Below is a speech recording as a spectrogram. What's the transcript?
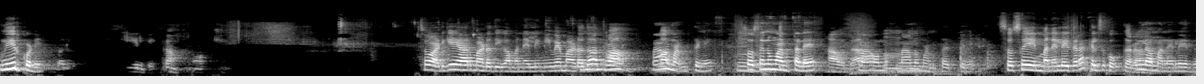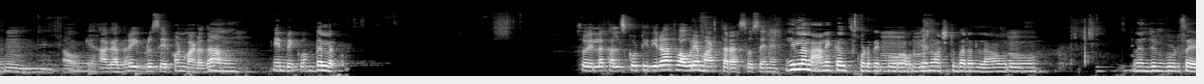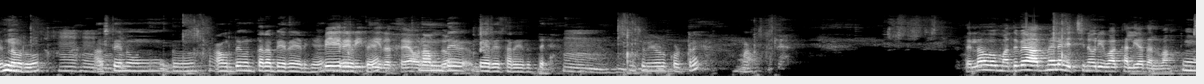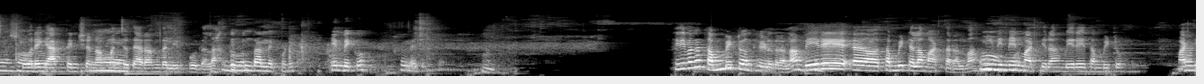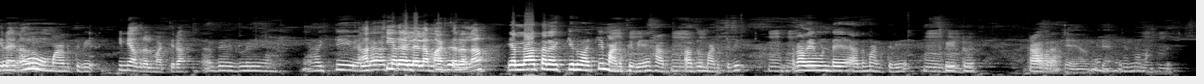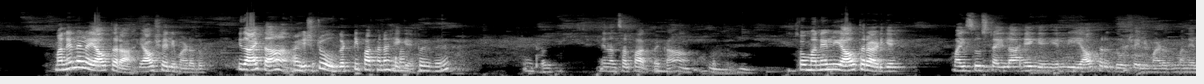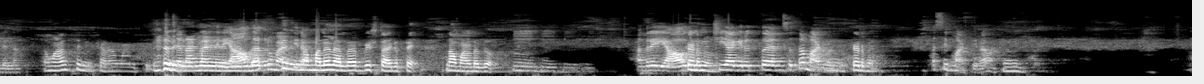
ನೀರು ಕೊಡಿ. ನೀರ್ ಬೇಕಾ? ಓಕೆ ಸೊ ಅಡಿಗೆ ಯಾರು ಮಾಡೋದು ಈಗ ಮನೆಯಲ್ಲಿ? ನೀವೇ ಮಾಡೋದು ಅಥವಾ ನಾನು ಮಾಡ್ತೀನಿ. ಸೊಸೆನು ಮಾಡ್ತಾಳೆ. ಹೌದಾ? ನಾನು ನಾನು ಮಾಡ್ತಾ ಇರ್ತೀನಿ. ಸೊಸೆ ಏನು ಮನೇಲೇ ಇದ್ದಾರಾ ಕೆಲ್ಸಕ್ಕೆ ಹೋಗ್ತಾರಾ? ಇಲ್ಲ ಮನೇಲೇ ಇದೆ ಓಕೆ. ಹಾಗಾದ್ರೆ ಇಬ್ರು ಸೇರ್ಕೊಂಡು ಮಾಡೋದಾ? ಏನ್ ಬೇಕು? ಬೆಲ್ಲ ಸೊ ಎಲ್ಲ ಕಲ್ಸ್ಕೊಟ್ಟಿದ್ದೀರಾ ಅಥವಾ ಅವರೇ ಮಾಡ್ತಾರಾ ಸೊಸೆನೆ? ಇಲ್ಲ ನಾನೇ ಕಲ್ಸ್ಕೊಡ್ಬೇಕು. ಅವ್ರಿಗೇನು ಅಷ್ಟು ಬರಲ್ಲ. ಅವರು ನಂಜನಗೂಡು ಸೈಡ್ನವರು. ಅಷ್ಟೇನು ಒಂದು ಅವ್ರದ್ದೇ ಒಂಥರ ಬೇರೆ ಅಡುಗೆ ಬೇರೆ ರೀತಿ ಇರುತ್ತೆ. ನಮ್ಮದೇ ಬೇರೆ ಥರ ಇರುತ್ತೆ. ಒಂಚೂರು ಹೇಳ್ಕೊಟ್ರೆ ಮಾಡ್ತಾರೆ ಎಲ್ಲ ಮದುವೆ ಆದ್ಮೇಲೆ ಹೆಚ್ಚಿನವ್ರು ಇವಾಗ ಕಲಿಯೋದಲ್ವಾ? ಅವರೆಗೆ ಯಾಕೆ ಟೆನ್ಷನ್ ಅಮ್ಮನ ಜೊತೆ ಆರಾಮದಲ್ಲಿ ಇರ್ಬೋದಲ್ಲ? ಒಂದು ಅಲ್ಲೇ ಕೊಡಿ. ಏನು ಬೇಕು? ಅಲ್ಲೇ ಹ್ಞೂ ಇವಾಗ ತಂಬಿಟ್ಟು ಅಂತ ಹೇಳಿದ್ರಲ್ಲ ಬೇರೆ ತಂಬಿಟ್ಟೆಲ್ಲ ಮಾಡ್ತಾರಲ್ವಾ? ನೀವ್ ಇನ್ನೇನ್ ಮಾಡ್ತೀರಾ? ಬೇರೆ ತಂಬಿಟ್ಟು? ಮಾಡ್ತೀರಾ ಏನಾದ್ರು? ಹ್ಞೂ ಮಾಡ್ತೀವಿ. ಇನ್ಯಾವ್ದ್ರಲ್ಲಿ ಮಾಡ್ತೀರಾ? ಅದೇ ಇರಲಿ. ಅಕ್ಕಿ ಎಲ್ಲ ಅಕ್ಕಿದಲ್ಲೆಲ್ಲ ಮಾಡ್ತಾರಲ್ಲ? ಎಲ್ಲ ಥರ ಅಕ್ಕಿನೂ ಹಾಕಿ ಮಾಡ್ತೀವಿ. ಅದ್- ಅದು ಮಾಡ್ತೀವಿ. ರವೆ ಉಂಡೆ ಅದು ಮಾಡ್ತೀವಿ. ಸ್ವೀಟು ಖಾರ. ಎಲ್ಲ ಮಾಡ್ತೀವಿ. ಮನೇಲೆಲ್ಲ ಯಾವ ತರ? ಯಾವ ಶೈಲಿ ಮಾಡೋದು? ಇದಾಯ್ತಾ? ಎಷ್ಟು ಗಟ್ಟಿ ಪಾಕನ ಹೇಗೆ? ಇದೆ. ಇನ್ನೊಂದು ಸ್ವಲ್ಪ ಹಾಕ್ಬೇಕಾ ಸೊ ಮನೆಯಲ್ಲಿ ಯಾವ ಥರ ಅಡುಗೆ? ಮೈಸೂರು ಸ್ಟೈಲಾ ಹೇಗೆ? ಎಲ್ಲಿ ಯಾವ ಥರದ್ದು ಶೈಲಿ ಮಾಡೋದು ಮನೆಯಲ್ಲೆಲ್ಲ? ಮಾಡ್ತೀನಿ ಚೆನ್ನಾಗಿ ಮಾಡ್ತೀನಿ. ಯಾವ್ದಾದ್ರು ಮಾಡ್ತೀರಾ? ನಮ್ಮ ಮನೇಲಿ ಎಲ್ಲರಿಗೂ ಇಷ್ಟ ಆಗುತ್ತೆ ನಾವು ಮಾಡೋದು. ಅಂದ್ರೆ ಯಾವ ರುಚಿಯಾಗಿರುತ್ತೆ ಅನ್ಸುತ್ತೋ ಮಾಡ್ಬೋದು. ಕಡಿಮೆ. ಹಸಿದ್ ಮಾಡ್ತೀರಾ?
